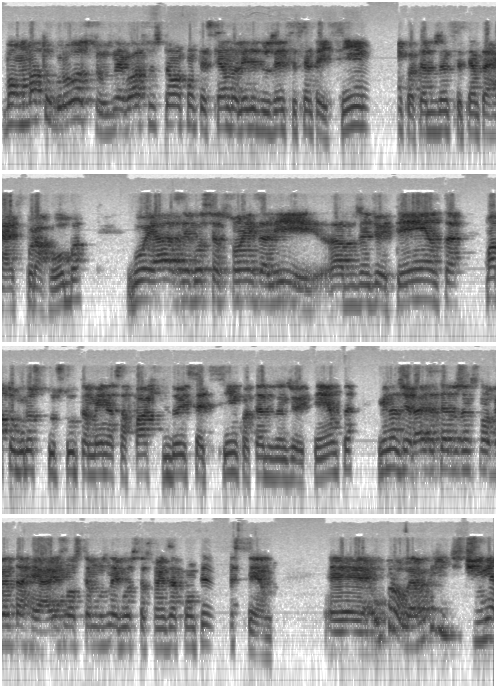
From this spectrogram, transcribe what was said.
Bom, no Mato Grosso, os negócios estão acontecendo ali de 265 até 270 reais por arroba. Goiás, negociações ali a 280. Mato Grosso do Sul também nessa faixa de 275 até 280. Minas Gerais até 290 reais nós temos negociações acontecendo. É, o problema é que a gente tinha,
